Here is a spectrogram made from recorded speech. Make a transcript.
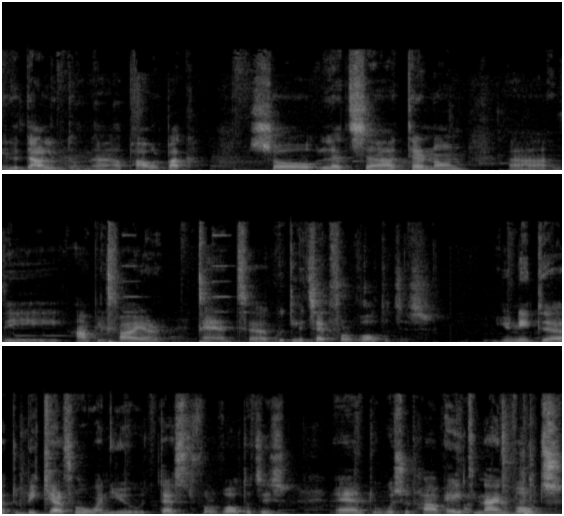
in the Darlington uh, power pack so let's uh, turn on the amplifier and quickly check for voltages. You need to be careful when you test for voltages and we should have 89 volts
